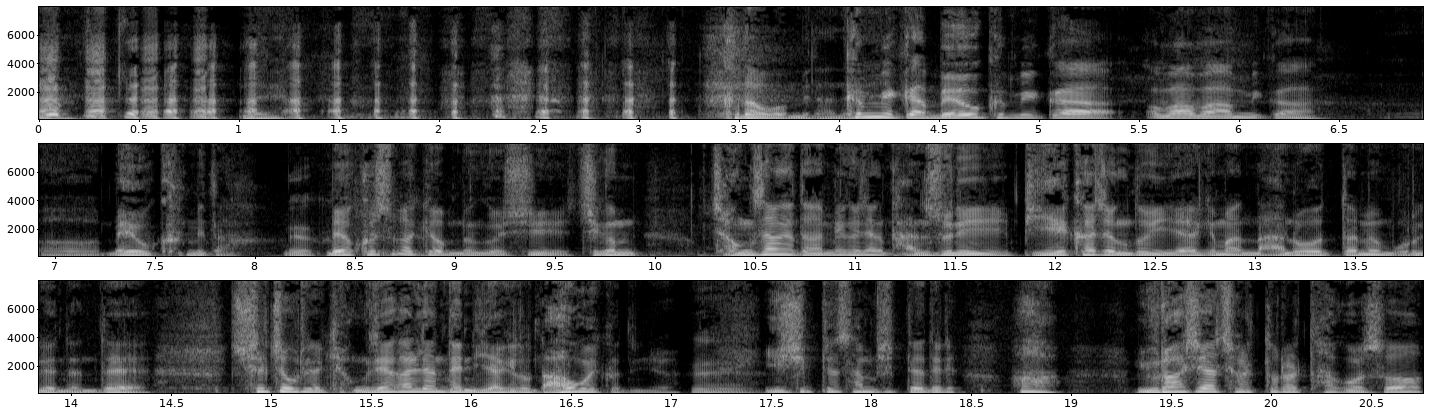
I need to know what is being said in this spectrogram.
네. 네. 크다고 봅니다. 네. 큽니까? 매우 큽니까? 어마어마합니까? 어, 매우 큽니다. 네. 매우 클 수밖에 없는 것이 지금 정상회담이 그냥 단순히 비핵화 정도의 이야기만 나누었다면 모르겠는데 실제 우리가 경제 관련된 이야기도 나오고 있거든요. 네. 20대 30대들이 아 유라시아 철도를 타고서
